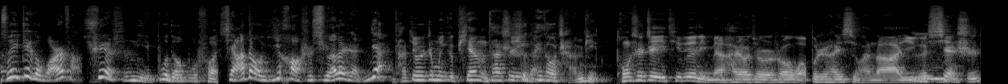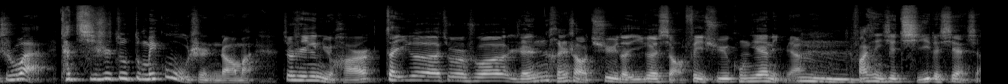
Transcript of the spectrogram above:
所以这个玩法确实你不得不说，侠盗一号是学了人家。它就是这么一个片子，它是一个配套产品。同时这一梯队里面还有就是说我不是很喜欢的啊，一个现实之外，它其实就都没故事，你知道吗？就是一个女孩儿，在一个就是说人很少去的一个小废墟空间里面，嗯，发现一些奇异的现象，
